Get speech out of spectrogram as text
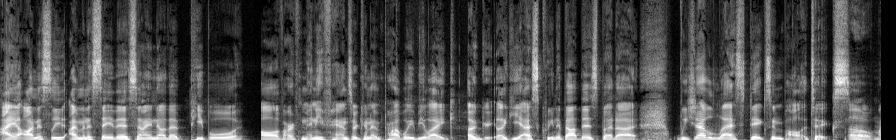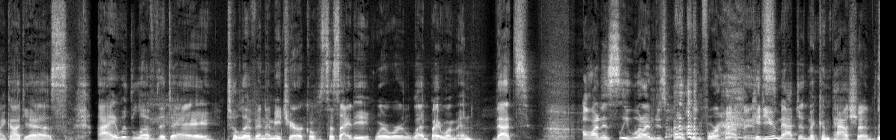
I honestly, I'm going to say this, and I know that people, all of our many fans are going to probably be like, agree, like, yes, queen about this, but uh, we should have less dicks in politics. Oh my god, yes. I would love the day to live in a matriarchal society where we're led by women. That's honestly what I'm just hoping for happens. Could you imagine the compassion?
